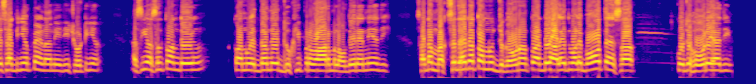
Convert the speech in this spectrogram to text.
ਇਹ ਸਾਡੀਆਂ ਭੈਣਾਂ ਨੇ ਜੀ, ਛੋਟੀਆਂ। ਅਸੀਂ ਅਸਲ ਤੁਹਾਡੇ, ਤੁਹਾਨੂੰ ਇਦਾਂ ਦੇ ਦੁਖੀ ਪਰਿਵਾਰ ਮਿਲਾਉਂਦੇ ਰਹਿੰਦੇ ਆ ਜੀ। ਸਾਡਾ ਮਕਸਦ ਹੈਗਾ ਤੁਹਾਨੂੰ ਜਗਾਉਣਾ, ਤੁਹਾਡੇ ਆਲੇ ਦੁਆਲੇ ਬਹੁਤ ਐਸਾ ਕੁਝ ਹੋ ਰਿਹਾ ਜੀ।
